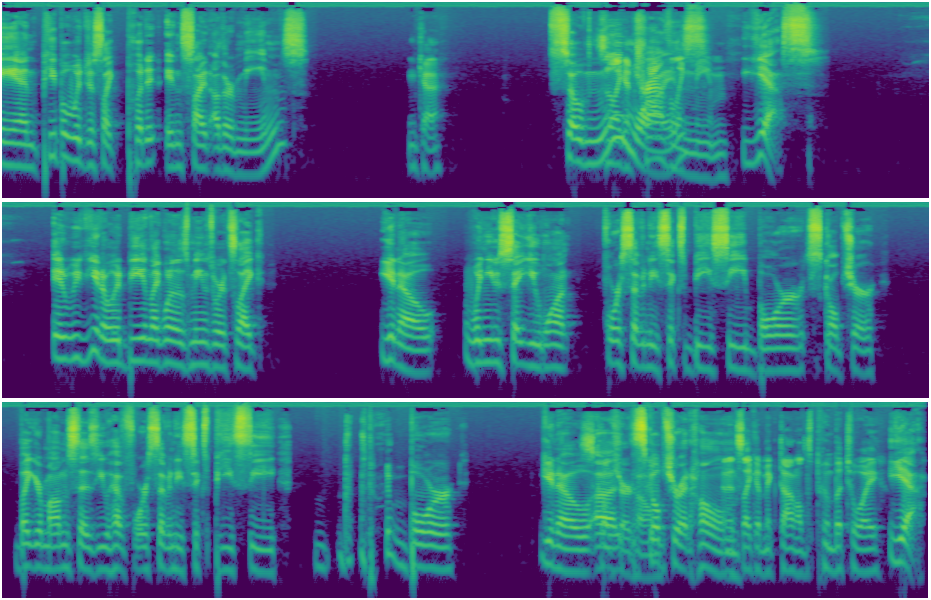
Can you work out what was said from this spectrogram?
and people would just like put it inside other memes Okay. so, So like a traveling meme. Yes. It would, you know, it'd be in like one of those memes where it's like, you know, when you say you want 476 BC boar sculpture, but your mom says you have 476 BC boar, you know, Sculpture uh, at home. sculpture at home. And it's like a McDonald's Pumbaa toy. yeah.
